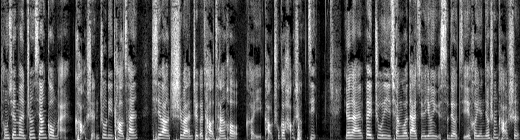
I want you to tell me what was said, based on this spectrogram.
同学们争相购买“考神助力套餐”，希望吃完这个套餐后可以考出个好成绩。原来为助力全国大学英语四六级和研究生考试，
